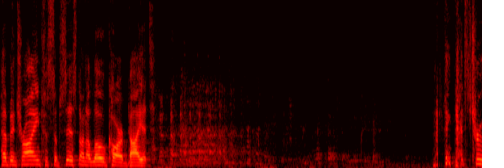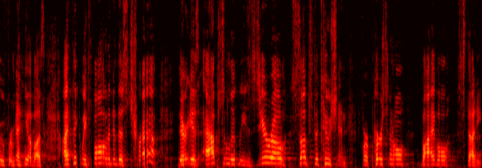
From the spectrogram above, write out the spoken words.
have been trying to subsist on a low carb diet. and I think true for many of us. I think we fall into this trap there is absolutely zero substitution for personal Bible study.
